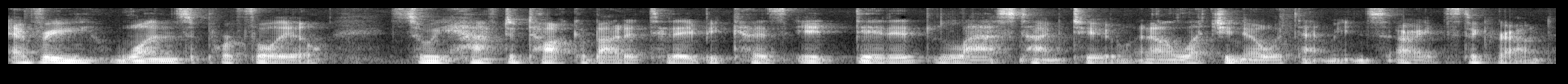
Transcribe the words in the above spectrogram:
everyone's portfolio. So we have to talk about it today because it did it last time too. And I'll let you know what that means. All right, stick around.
